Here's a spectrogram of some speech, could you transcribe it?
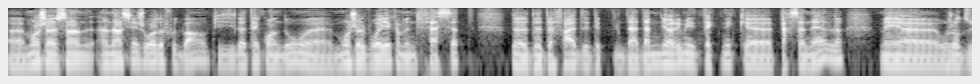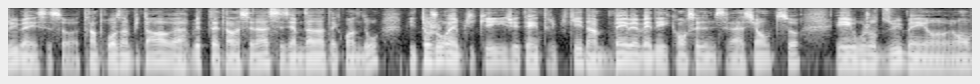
Euh, moi, je suis un, un ancien joueur de football, puis le taekwondo, euh, moi, je le voyais comme une facette de, de, de faire, d'améliorer mes techniques personnelles. là. Mais euh, aujourd'hui, ben c'est ça. 33 ans plus tard, arbitre international, sixième dan en taekwondo, puis toujours impliqué. J'ai été impliqué dans bien, bien, bien des conseils d'administration, tout ça. Et aujourd'hui, ben on,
